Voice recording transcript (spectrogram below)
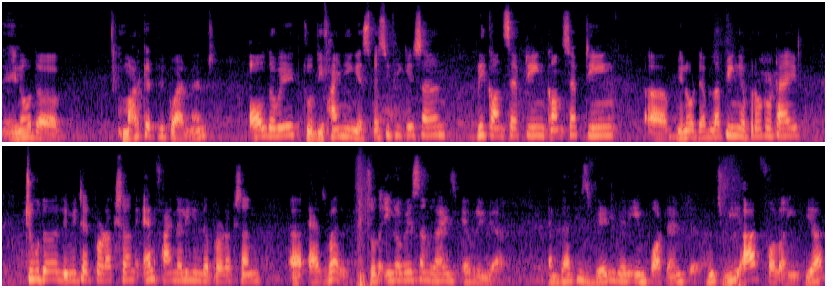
you know the market requirement all the way to defining a specification, pre-concepting, concepting, uh, you know, developing a prototype to the limited production, and finally in the production uh, as well. So the innovation lies everywhere, and that is very very important, which we are following here.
